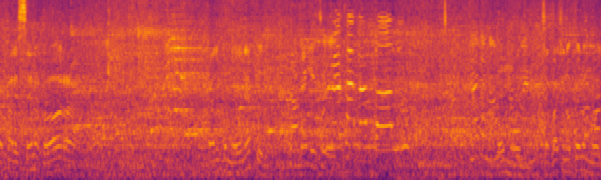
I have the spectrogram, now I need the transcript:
Tô aparecendo agora. Quero comer, né, filho? Tá uma delícia. Né? Nada não. O molho. Se apaixonou pelo molho.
